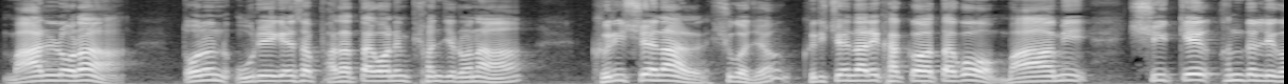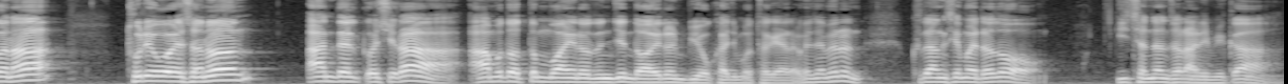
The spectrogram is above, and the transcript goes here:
말로나 또는 우리에게서 받았다고 하는 편지로나 그리스도의 날 휴거죠. 그리스도의 날이 가까웠다고 마음이 쉽게 흔들리거나 두려워해서는 안 될 것이라 아무도 어떤 모양이라든지 너희를 미혹하지 못하게 하라. 왜냐하면 그 당시만 해도 2000년 전 아닙니까?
